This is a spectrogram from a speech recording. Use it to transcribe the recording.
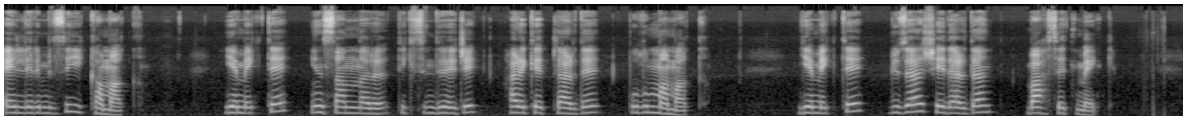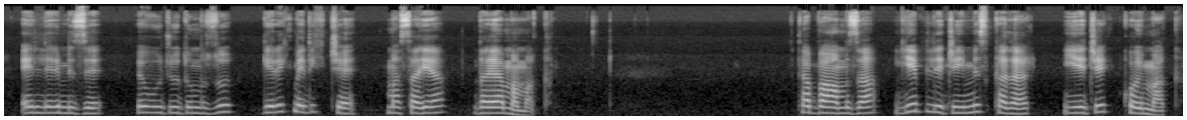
ellerimizi yıkamak. Yemekte insanları tiksindirecek hareketlerde bulunmamak. Yemekte güzel şeylerden bahsetmek. Ellerimizi ve vücudumuzu gerekmedikçe masaya dayamamak. Tabağımıza yiyebileceğimiz kadar yiyecek koymak.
